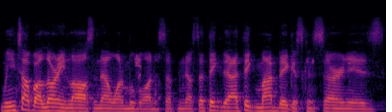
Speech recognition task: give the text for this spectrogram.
When you talk about learning loss, and I want to move on to something else, I think that I think my biggest concern is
